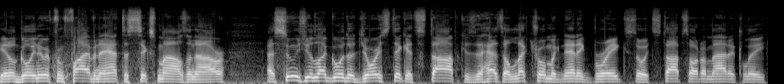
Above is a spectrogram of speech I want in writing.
It'll go anywhere from five and a half to six miles an hour. As soon as you let go of the joystick, it stops because it has electromagnetic brakes, so it stops automatically.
